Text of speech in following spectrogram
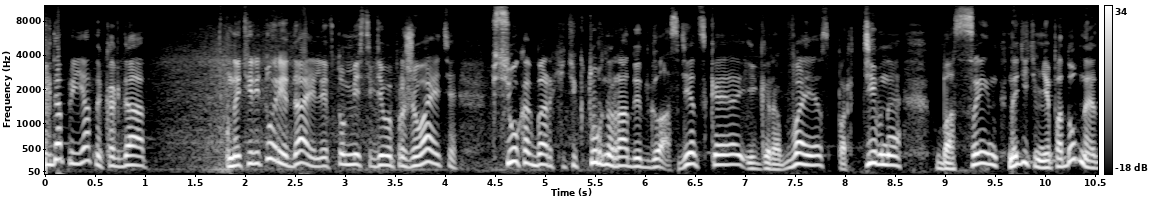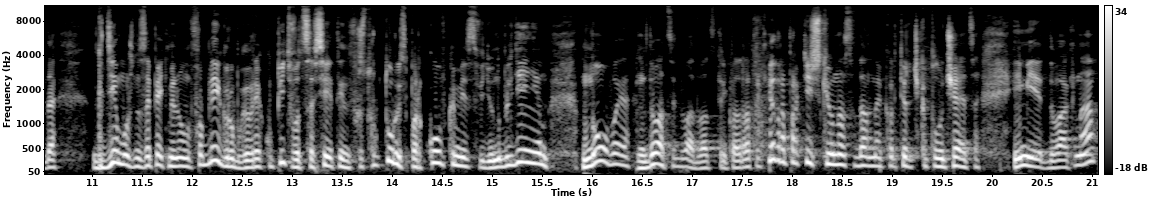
всегда приятно, когда на территории, да, или в том месте, где вы проживаете, все как бы архитектурно радует глаз. Детская, игровая, спортивная, бассейн. Найдите мне подобное, да, где можно за 5 миллионов рублей, грубо говоря, купить вот со всей этой инфраструктурой, с парковками, с видеонаблюдением, новое. 22-23 квадратных метра практически у нас данная квартирочка получается. Имеет два окна.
